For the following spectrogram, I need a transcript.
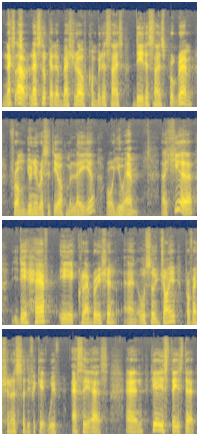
Next up, let's look at the Bachelor of Computer Science Data Science program from University of Malaya or UM. Uh, here, they have a collaboration and also joint professional certificate with SAS. And here it states that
